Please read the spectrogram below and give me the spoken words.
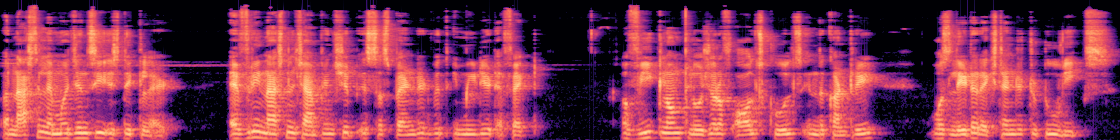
A national emergency is declared. Every national championship is suspended with immediate effect. A week long closure of all schools in the country was later extended to two weeks.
